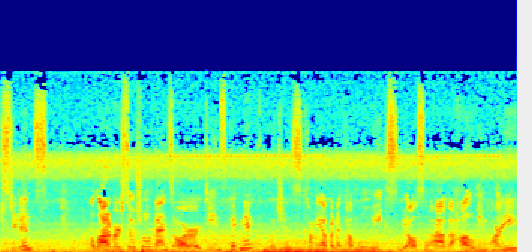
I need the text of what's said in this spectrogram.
students. A lot of our social events are our Dean's Picnic, which is coming up in a couple weeks. We also have a Halloween party,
